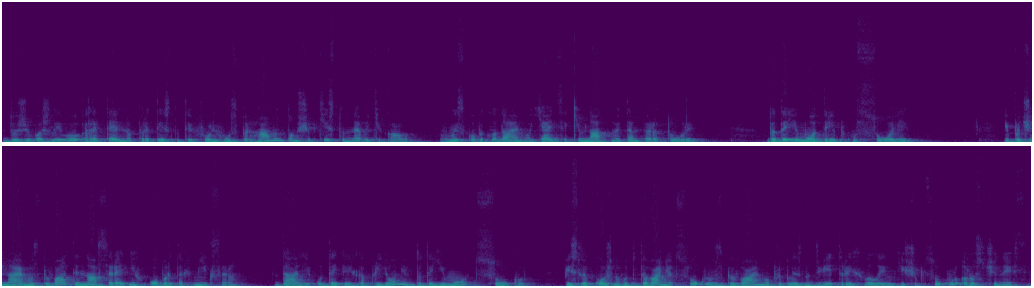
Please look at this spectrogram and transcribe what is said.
Дуже важливо ретельно притиснути фольгу з пергаментом, щоб тісто не витікало. В миску викладаємо яйця кімнатної температури, додаємо дрібку солі і починаємо збивати на середніх обертах міксера. Далі у декілька прийомів додаємо цукор. Після кожного додавання цукру взбиваємо приблизно 2-3 хвилинки, щоб цукор розчинився.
